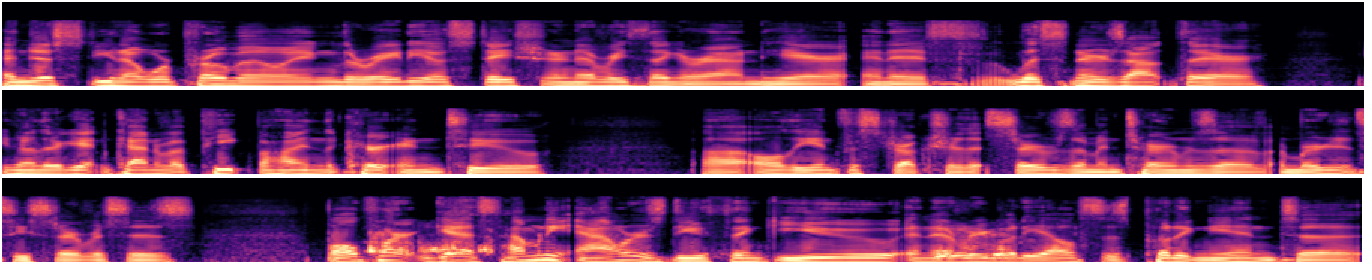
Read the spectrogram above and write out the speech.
and just you know we're promoting the radio station and everything around here and if listeners out there you know they're getting kind of a peek behind the curtain to uh, all the infrastructure that serves them in terms of emergency services ballpark guess how many hours do you think you and everybody else is putting in to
